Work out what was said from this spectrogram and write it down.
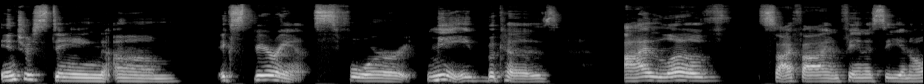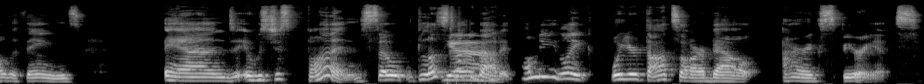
interesting um, experience for me because I love sci fi and fantasy and all the things. And it was just fun. So let's yeah. talk about it. Tell me, like, what your thoughts are about our experience.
